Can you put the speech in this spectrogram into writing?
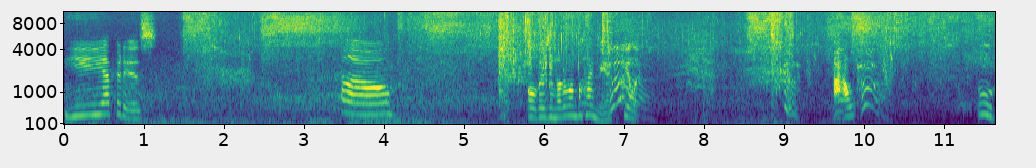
Yep, it is. Hello. Oh, there's another one behind me. I feel it. Ow. Ooh.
